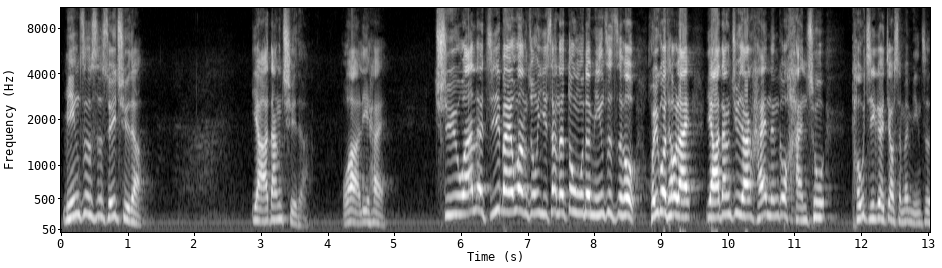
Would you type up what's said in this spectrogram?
名字是谁取的？亚当取的，哇，厉害！取完了几百万种以上的动物的名字之后，回过头来，亚当居然还能够喊出头几个叫什么名字？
